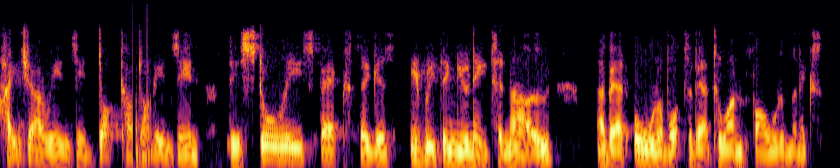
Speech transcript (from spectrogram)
hrnz.co.nz. There's stories, facts, figures, everything you need to know about all of what's about to unfold in the next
